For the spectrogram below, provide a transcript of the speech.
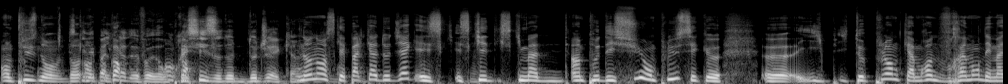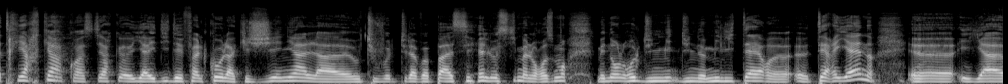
en plus, dans, dans Ce qui n'est pas le cas de- on encore- précise de, de Jake. hein. non, non, ce qui n'est pas le cas de Jack. Et ce, et ce qui, est- ce qui m'a un peu déçu en plus, c'est que euh, il, il te plante Cameron vraiment des matriarcats, quoi. C'est-à-dire qu'il y a Eddie DeFalco là qui est génial, là, où tu tu la vois pas assez elle aussi malheureusement, mais dans le rôle d'une mi- d'une militaire euh, terrienne. Et Il y a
